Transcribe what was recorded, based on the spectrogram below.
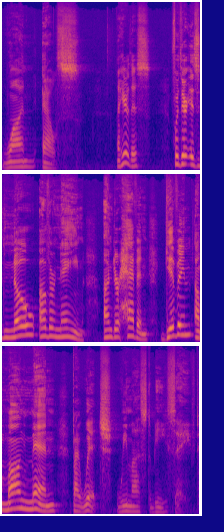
one else. Now, hear this. For there is no other name under heaven given among men by which we must be saved.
